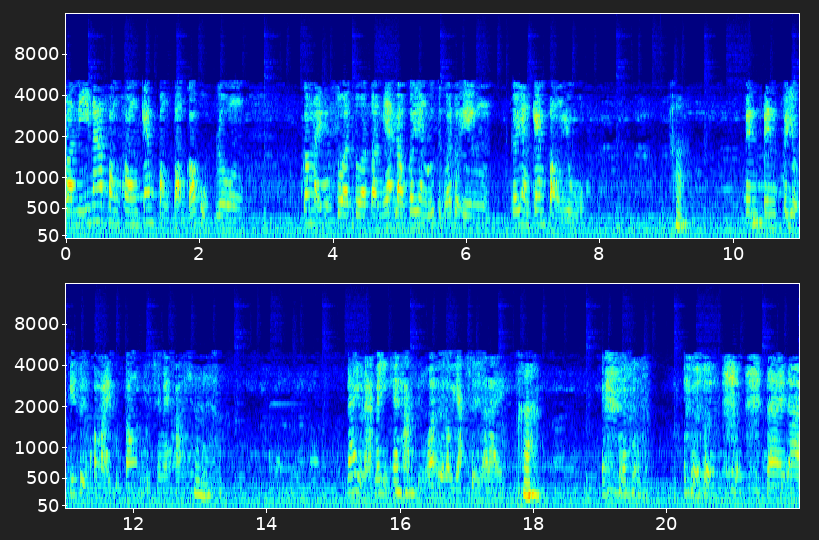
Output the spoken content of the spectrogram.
ตอนนี้หน้าพองพองๆแก้มป่องป่องๆก็หุบลง ก็หมายถึงตัวตัวตอนเนี้ย เราก็ยังรู้สึกว่าตัวเอง ก็ยังแก้มป่องอยู่ ค่ะ เป็นเป็นประโยคที่สื่อความหมายถูกต้องอยู่ใช่ไหมคะใช่ค่ะได้อยู่นะแม่หญิงแค่ถามถึงว่าเออเราอยากสื่ออะไรค่ะ ได้ได้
